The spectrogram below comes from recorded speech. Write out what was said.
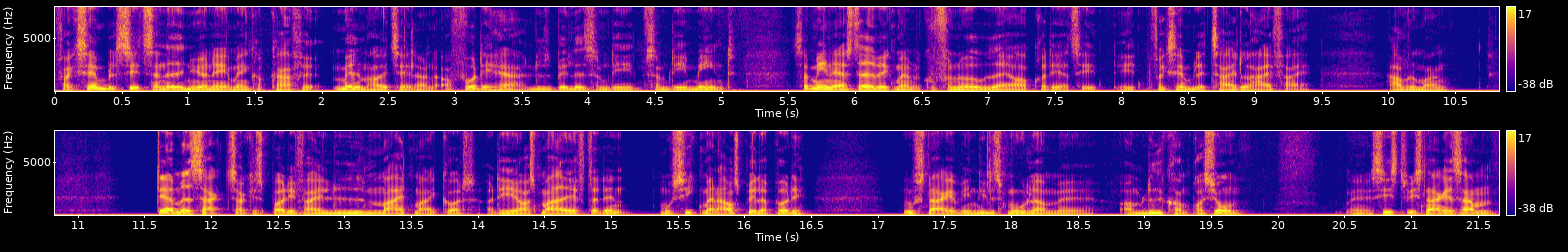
for eksempel sætte sig ned i ny og næ med en kop kaffe mellem højtalerne og få det her lydbillede, som det, som det er ment, så mener jeg stadigvæk, at man vil kunne få noget ud af at opgradere til et, et, for eksempel et Tidal Hi-Fi abonnement. Dermed sagt, så kan Spotify lyde meget, meget godt, og det er også meget efter den musik, man afspiller på det. Nu snakker vi en lille smule om, øh, om lydkompression. Øh, sidst vi snakkede sammen,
